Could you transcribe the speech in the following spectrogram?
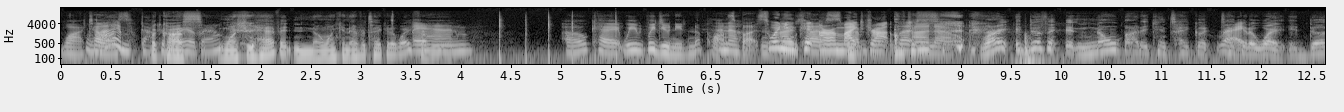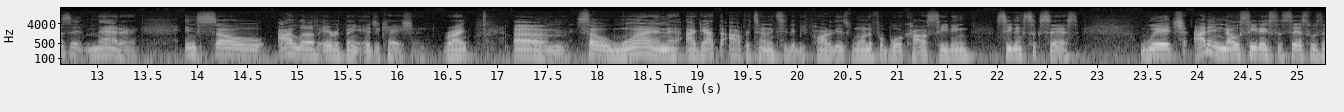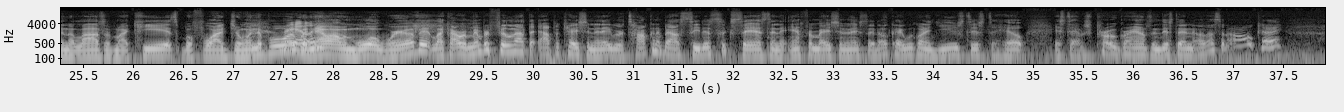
Why? Tell Why, us. Dr. because Brown. once you have it, no one can ever take it away from you. Okay, we, we do need an applause button. It's when you I- hit I our just mic wanna- drop I button. know. right? It doesn't. It nobody can take it take Right. it away. It doesn't matter. And so I love everything education, right? Um, so one, I got the opportunity to be part of this wonderful board called Seeding Seeding Success, which I didn't know Seeding Success was in the lives of my kids before I joined the board, but now I'm more aware of it. Like I remember filling out the application and they were talking about Seeding Success and the information, and they said, okay, we're going to use this to help establish programs and this, that, and the other. I said, oh, okay.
